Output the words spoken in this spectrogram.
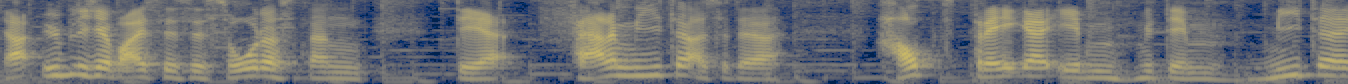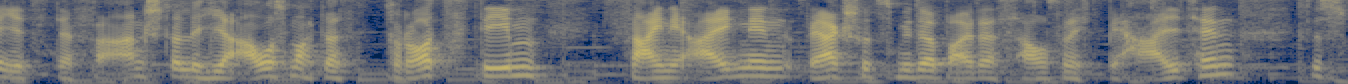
Ja, üblicherweise ist es so, dass dann der Vermieter, also der Hauptträger eben mit dem Mieter, jetzt der Veranstalter, hier ausmacht, dass trotzdem seine eigenen Werkschutzmitarbeiter das Hausrecht behalten. Das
